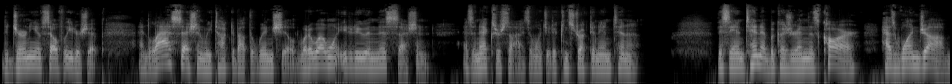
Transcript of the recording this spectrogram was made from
the journey of self leadership. And last session, we talked about the windshield. What do I want you to do in this session? As an exercise, I want you to construct an antenna. This antenna, because you're in this car, has one job,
